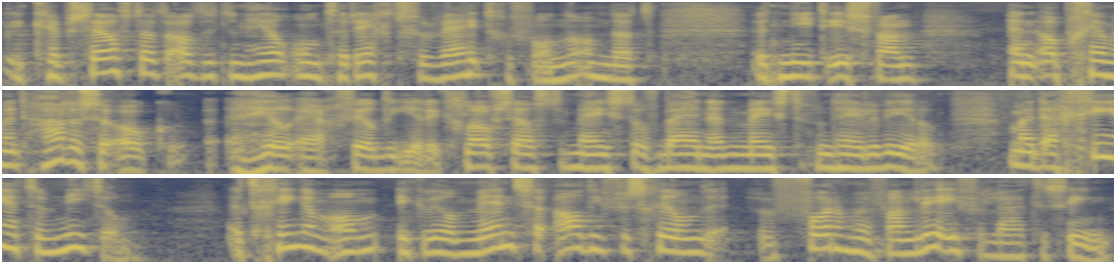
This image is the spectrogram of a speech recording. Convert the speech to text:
ik heb zelf dat altijd een heel onterecht verwijt gevonden... omdat het niet is van... En op een gegeven moment hadden ze ook heel erg veel dieren. Ik geloof zelfs de meeste of bijna de meeste van de hele wereld. Maar daar ging het hem niet om. Het ging hem om, ik wil mensen al die verschillende vormen van leven laten zien.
